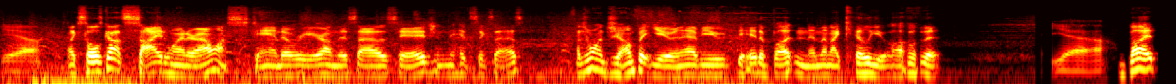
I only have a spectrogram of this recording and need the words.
yeah, Like Sol's got Sidewinder. I want to stand over here on this side of the stage and hit success. I just want to jump at you and have you hit a button and then I kill you off of it. Yeah, But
